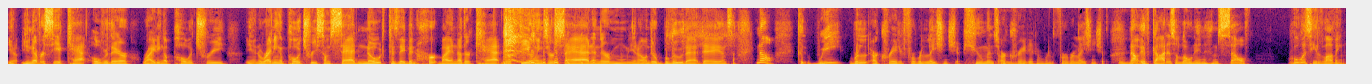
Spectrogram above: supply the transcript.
you know you never see a cat over there writing a poetry you know writing a poetry some sad note because they've been hurt by another cat and their feelings are sad and they're you know they're blue that day and stuff. No 'cause we re- are created for relationship. Humans are mm-hmm. created in re- for relationship. Mm-hmm. Now if god is alone in himself who was he loving?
